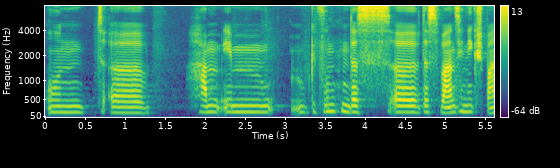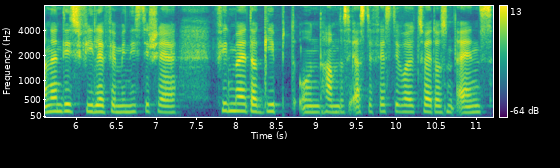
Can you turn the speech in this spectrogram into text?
und äh, haben eben gefunden, dass äh, das wahnsinnig spannend ist, viele feministische Filme da gibt und haben das erste Festival 2001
